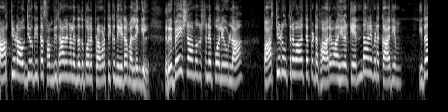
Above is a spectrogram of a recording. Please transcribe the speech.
പാർട്ടിയുടെ ഔദ്യോഗിക സംവിധാനങ്ങൾ എന്നതുപോലെ പ്രവർത്തിക്കുന്ന ഇടമല്ലെങ്കിൽ റിബേഷ് രാമകൃഷ്ണനെ പോലെയുള്ള പാർട്ടിയുടെ ഉത്തരവാദിത്തപ്പെട്ട ഭാരവാഹികൾക്ക് എന്താണ് ഇവിടെ കാര്യം? ഇത്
